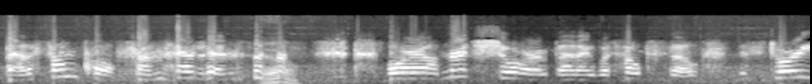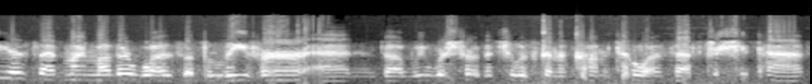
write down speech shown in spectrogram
about a phone call from heaven. Yeah. or I'm not sure, but I would hope so. The story is that my mother was a believer, and uh, we were sure that she was going to come to us after she passed.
